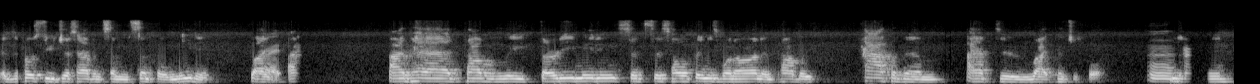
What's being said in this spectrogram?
as, opposed to you just having some simple meeting. Like right. I, have had probably 30 meetings since this whole thing has went on, and probably half of them I have to write pitches for. Mm. You know I mean?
